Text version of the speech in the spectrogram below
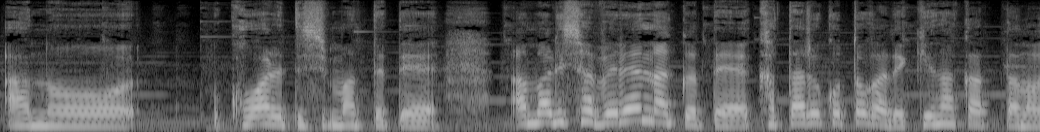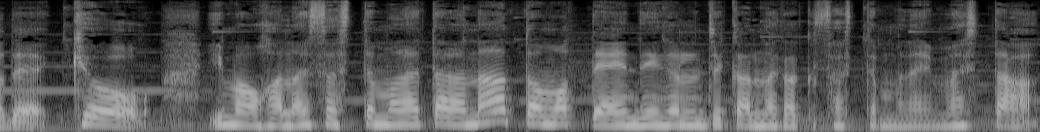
あの壊れてしまってて、あまり喋れなくて語ることができなかったので、今日、今お話しさせてもらえたらなと思ってエンディングの時間長くさせてもらいました。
